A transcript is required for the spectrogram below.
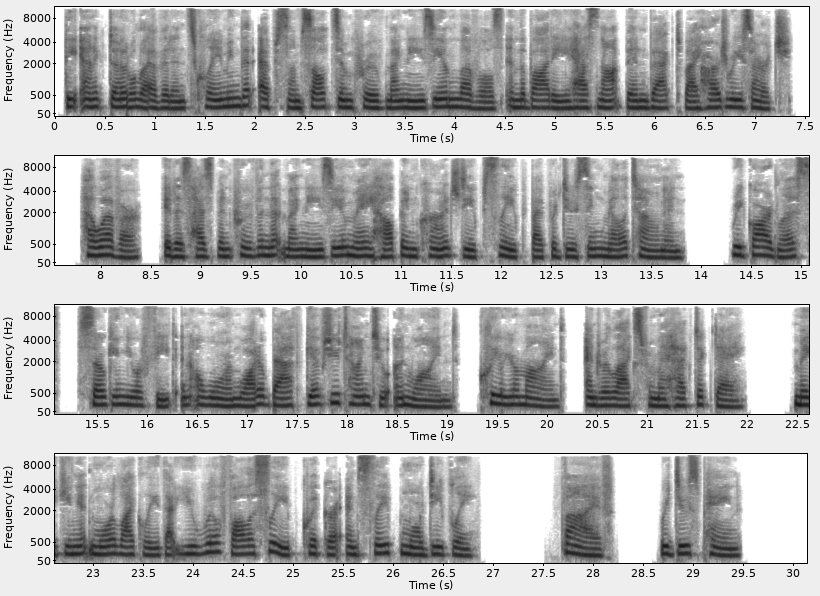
The anecdotal evidence claiming that Epsom salts improve magnesium levels in the body has not been backed by hard research. However, it is, has been proven that magnesium may help encourage deep sleep by producing melatonin. Regardless, soaking your feet in a warm water bath gives you time to unwind, clear your mind, and relax from a hectic day. Making it more likely that you will fall asleep quicker and sleep more deeply. 5. Reduce pain.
